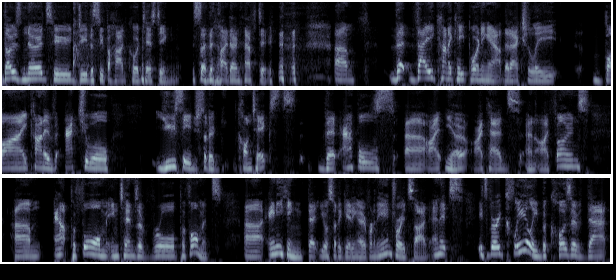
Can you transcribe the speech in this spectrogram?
those nerds who do the super hardcore testing so that I don't have to, um, that they kind of keep pointing out that actually by kind of actual usage sort of contexts that Apple's, uh, I, you know, iPads and iPhones um, outperform in terms of raw performance. Uh, anything that you're sort of getting over on the Android side. And it's, it's very clearly because of that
